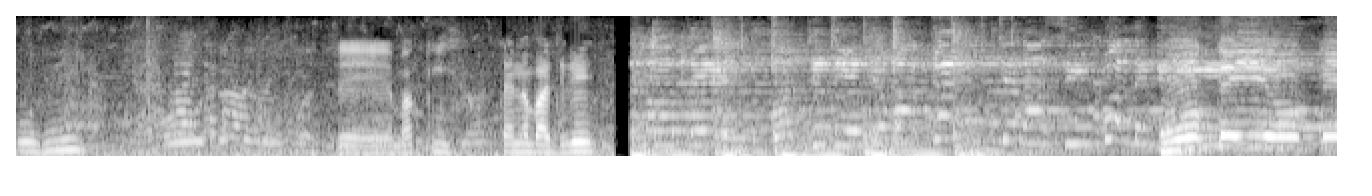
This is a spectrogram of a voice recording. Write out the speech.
ਕੁਝ ਨਹੀਂ ਤੇ ਬਾਕੀ 3 ਵੱਜ ਗਏ। ਓਕੇ ਜੀ ਓਕੇ।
